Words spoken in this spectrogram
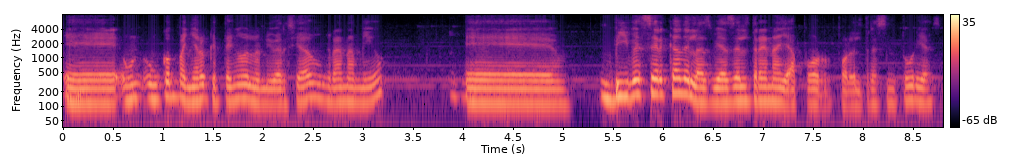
eh, un, un compañero que tengo de la universidad, un gran amigo, eh, vive cerca de las vías del tren allá por, por el Tres Centurias.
